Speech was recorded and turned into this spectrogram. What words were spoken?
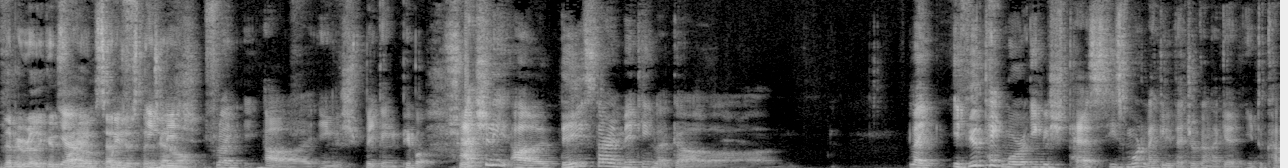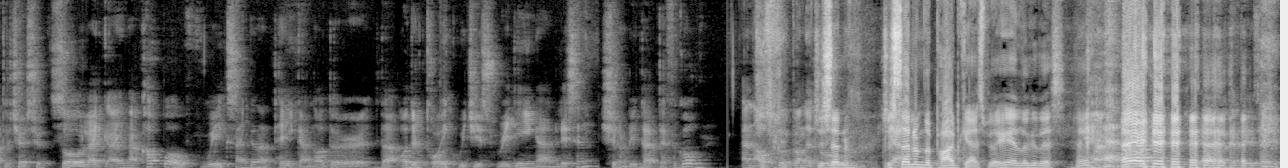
that'd be really good for you instead of just the English, general. fluent uh, English speaking people. Sure. Actually, uh, they started making like uh, like if you take more English tests, it's more likely that you're gonna get into KATUSA. So like in a couple of weeks, I'm gonna take another the other TOEIC, which is reading and listening. Shouldn't be that difficult. And also gonna Just do, send him. Just yeah. send him the podcast. Be like, hey, look at this. Yeah, Hey. look at this,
